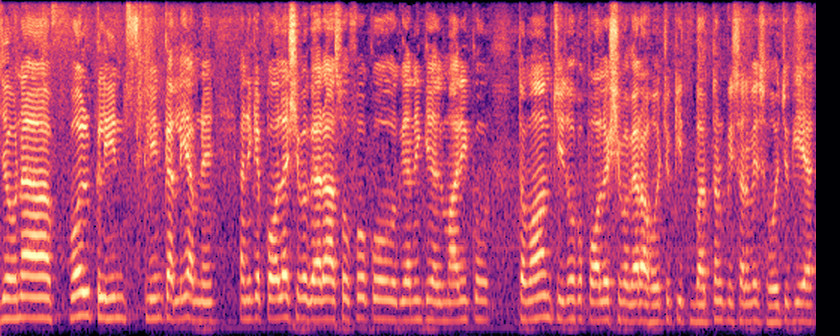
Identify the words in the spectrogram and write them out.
जो ना फुल क्लीन क्लीन कर लिया हमने। यानी कि पॉलिश वगैरह, सोफ़ों को, यानी कि अलमारी को तमाम चीज़ों को पॉलिश वगैरह हो चुकी, बर्तन की सर्विस हो चुकी है।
